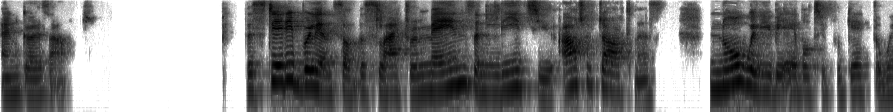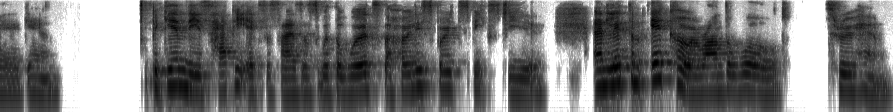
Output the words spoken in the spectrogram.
and goes out. The steady brilliance of this light remains and leads you out of darkness, nor will you be able to forget the way again. Begin these happy exercises with the words the Holy Spirit speaks to you, and let them echo around the world through Him.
